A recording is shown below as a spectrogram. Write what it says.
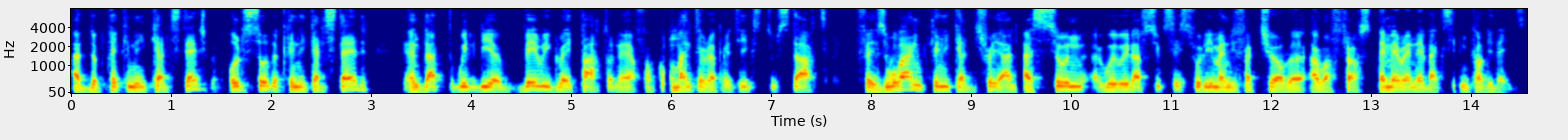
at the preclinical stage, but also the clinical stage. And that will be a very great partner for Combined Therapeutics to start phase one clinical trial as soon as we will have successfully manufactured uh, our first mRNA vaccine candidates.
